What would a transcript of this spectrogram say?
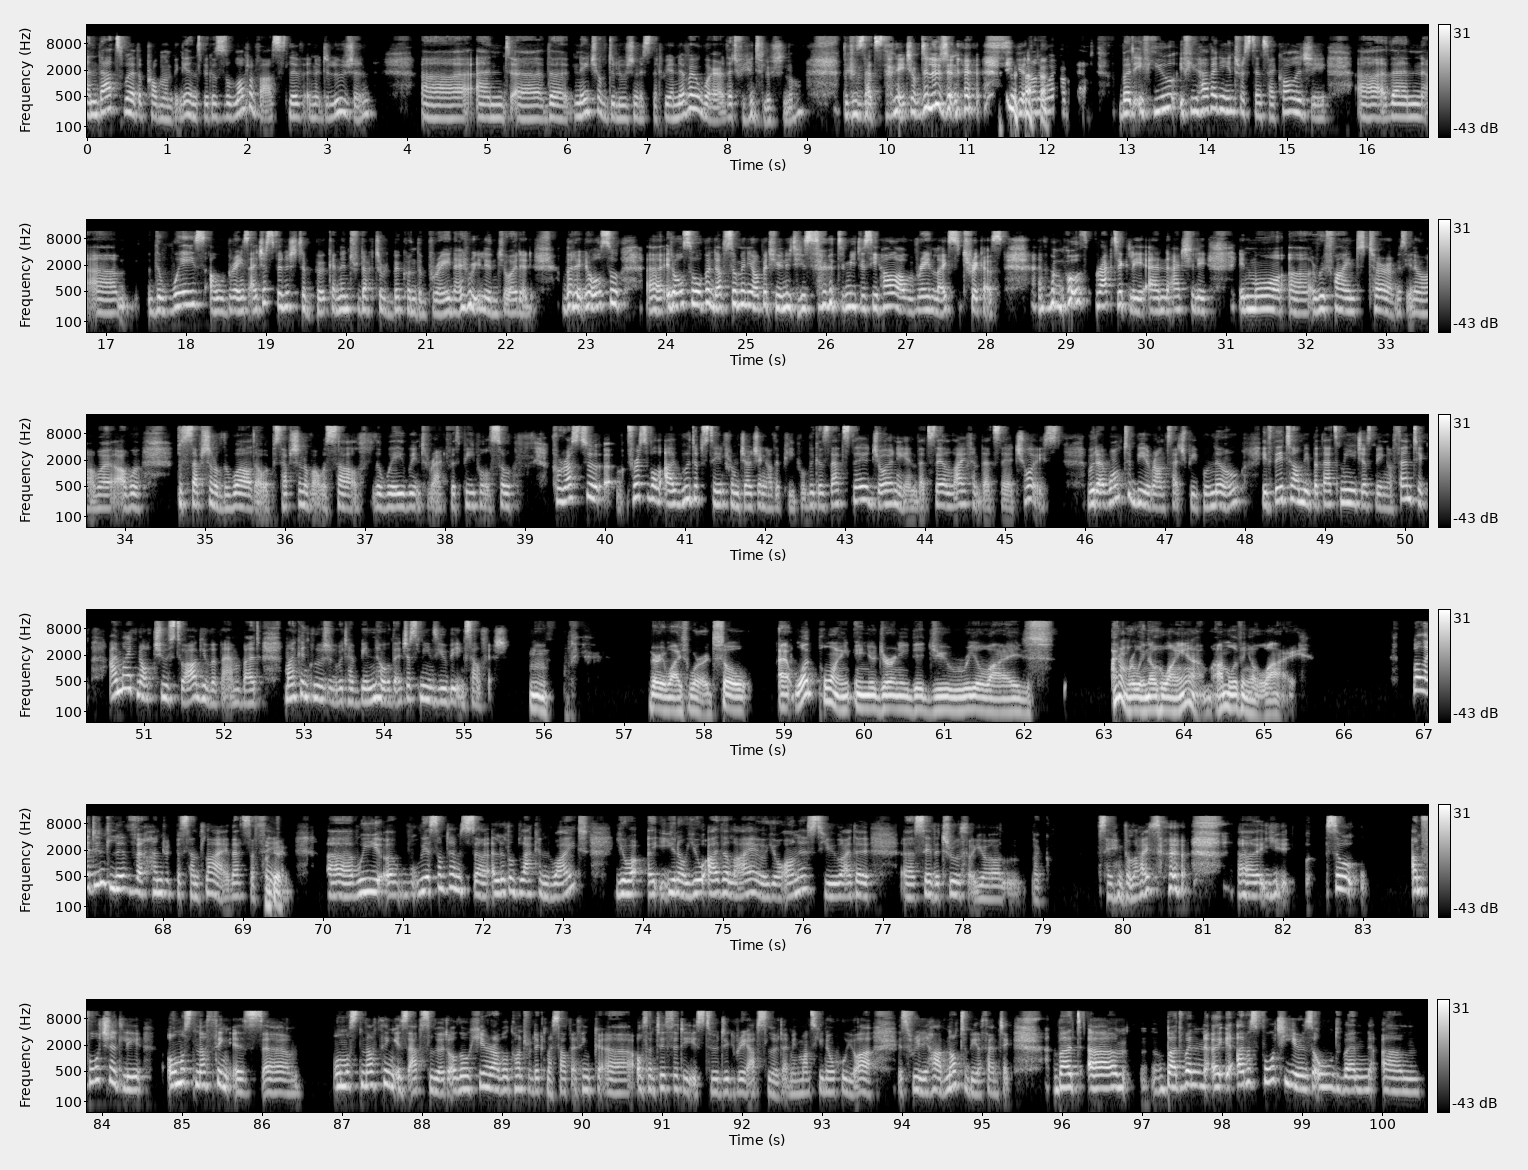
And that's where the problem begins because a lot of us live in a delusion. Uh, and uh, the nature of delusion is that we are never aware that we are delusional because that's the nature of delusion. You're not aware of that. But if you if you have any interest in psychology, uh, then um, the ways our brains. I just finished a book, an introductory book on the brain. I really enjoyed it, but it also uh, it also opened up so many opportunities to me to see how our brain likes to trick us, both practically and actually in more uh, refined terms. You know, our our perception of the world, our perception of ourselves, the way we interact with people. So, for us to uh, first of all, I would abstain from judging other people because that's their journey and that's their life and that's their choice. Would I want to be around such people? No. If they tell me, but that's me just being authentic, I might not choose to argue with them. But my conclusion would have been no. That just means you being selfish. Mm. Very wise words. So at what point in your journey did you realize I don't really know who I am? I'm living a lie. Well, I didn't live a hundred percent lie. That's the thing. Okay. Uh, we uh, we are sometimes uh, a little black and white. You are, uh, you know, you either lie or you're honest. You either uh, say the truth or you're like saying the lies. Uh, you, so, unfortunately, almost nothing is. Um, almost nothing is absolute although here i will contradict myself. I think uh, authenticity is to a degree absolute. I mean once you know who you are it's really hard not to be authentic. But um, but when I, I, was 40 years old when um,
